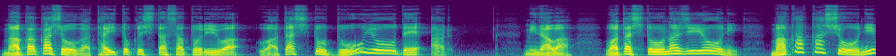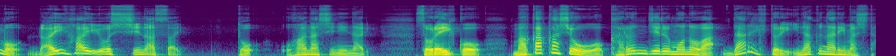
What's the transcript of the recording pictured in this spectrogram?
マカカ賞が体得した悟りは私と同様である。皆は私と同じようにマカカ賞にも礼拝をしなさい。とお話になり、それ以降、マカカ賞を軽んじる者は誰一人いなくなりました。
